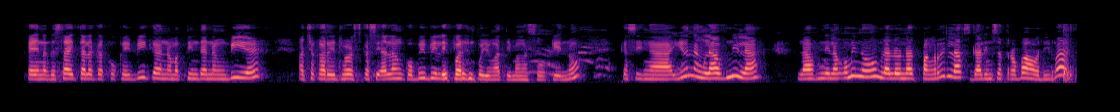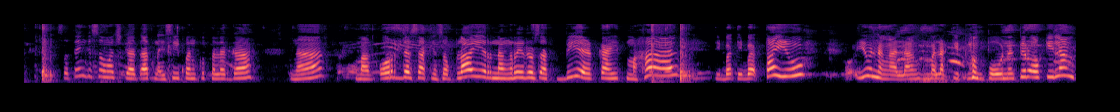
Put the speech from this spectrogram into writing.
Kaya nag-decide talaga ko kaibigan na magtinda ng beer at saka Red Horse kasi alam ko bibili pa rin po yung ating mga suki, no? Kasi nga, yun ang love nila. Love nilang uminom, lalo na pang-relax galing sa trabaho, di ba? So, thank you so much, God. At naisipan ko talaga na mag-order sa akin supplier ng Red Horse at beer kahit mahal. Tiba-tiba tayo. O, yun na nga lang, malaki pang punan. Pero okay lang.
